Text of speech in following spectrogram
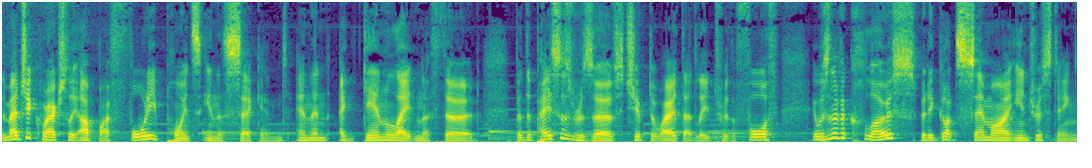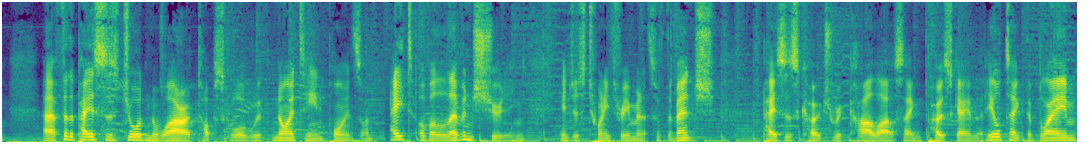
The Magic were actually up by 40 points in the second, and then again late in the third, but the Pacers' reserves chipped away at that lead through the fourth. It was never close, but it got semi interesting. Uh, for the Pacers, Jordan Nwora top scored with 19 points on 8 of 11 shooting in just 23 minutes off the bench. Pacers coach Rick Carlisle saying post game that he'll take the blame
